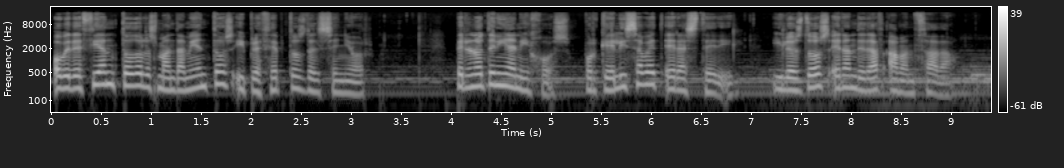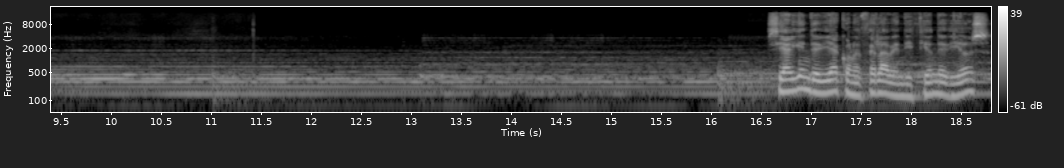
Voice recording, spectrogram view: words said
Obedecían todos los mandamientos y preceptos del Señor. Pero no tenían hijos, porque Elizabeth era estéril, y los dos eran de edad avanzada. Si alguien debía conocer la bendición de Dios,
